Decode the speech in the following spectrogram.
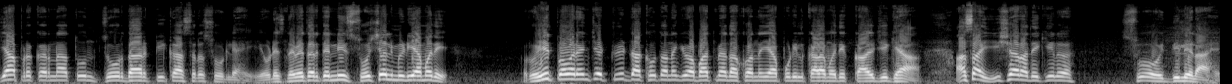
या प्रकरणातून जोरदार टीकास्त्र सोडले आहे. एवढेच नव्हे तर त्यांनी सोशल मीडियामध्ये रोहित पवार यांचे ट्विट दाखवताना किंवा बातम्या दाखवताना यापुढील काळामध्ये काळजी घ्या असा इशारा देखील सो दिलेला आहे.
